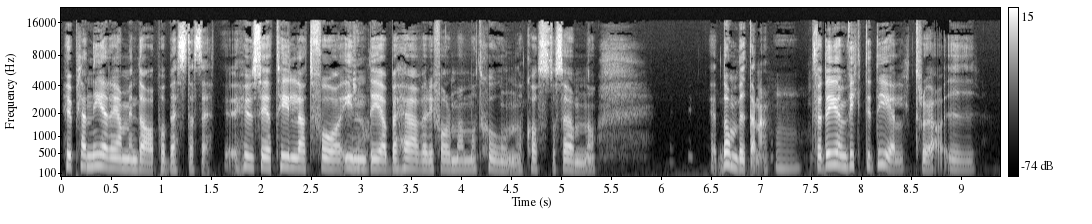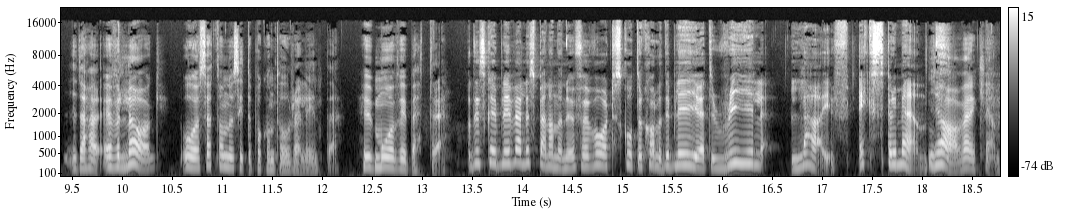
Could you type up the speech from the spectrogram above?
Hur planerar jag min dag på bästa sätt? Hur ser jag till att få in Ja. det jag behöver i form av motion, och kost och sömn? Och de bitarna. Mm. För det är en viktig del, tror jag, i, i det här överlag. Oavsett om du sitter på kontor eller inte. Hur mår vi bättre? Och det ska ju bli väldigt spännande nu för vårt skoterkollo, det blir ju ett real life experiment. Ja, verkligen.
